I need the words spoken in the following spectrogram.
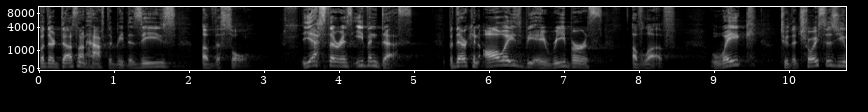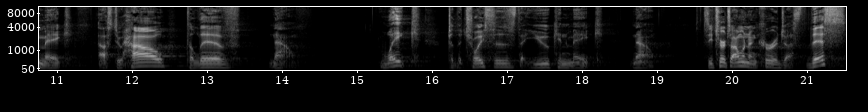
but there does not have to be disease of the soul. Yes, there is even death, but there can always be a rebirth of love. Wake to the choices you make as to how to live now. Wake to the choices that you can make now. See, church, I want to encourage us. This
